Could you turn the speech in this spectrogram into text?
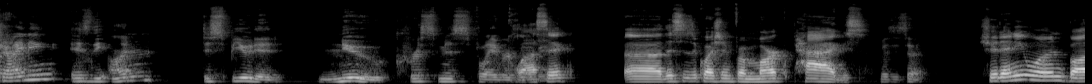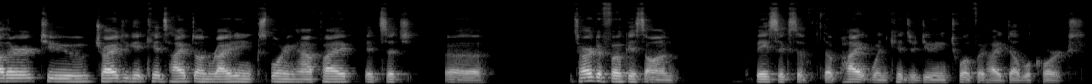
The Shining is the undisputed new Christmas flavor classic. Uh, this is a question from Mark Pags. What does he say? Should anyone bother to try to get kids hyped on riding, exploring half pipe? It's such uh, it's hard to focus on basics of the pipe when kids are doing twelve foot high double corks.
